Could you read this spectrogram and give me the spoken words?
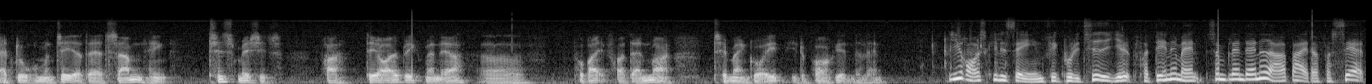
at dokumentere, at der er et sammenhæng tidsmæssigt fra det øjeblik, man er øh, på vej fra Danmark, til man går ind i det pågældende land. I Roskilde-sagen fik politiet hjælp fra denne mand, som blandt andet arbejder for CERT,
